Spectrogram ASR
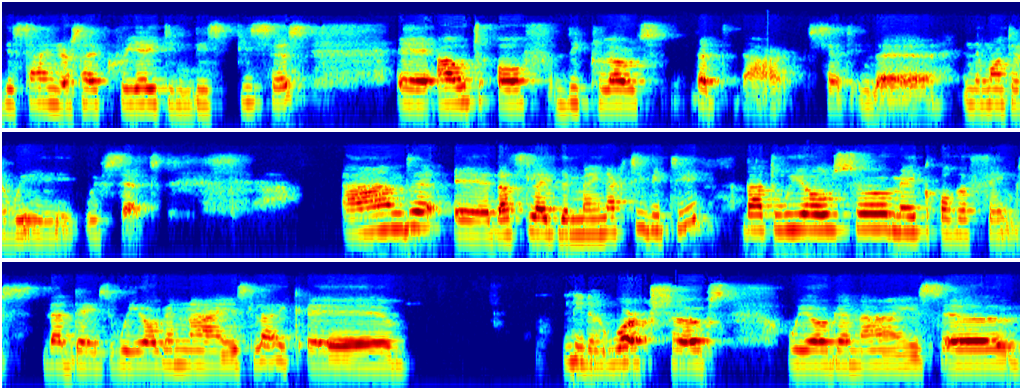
designers are creating these pieces uh, out of the clothes that are set in the in the mountain we we've set. And uh, that's like the main activity but we also make other things that days. We organize like uh, little workshops. We organize uh,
